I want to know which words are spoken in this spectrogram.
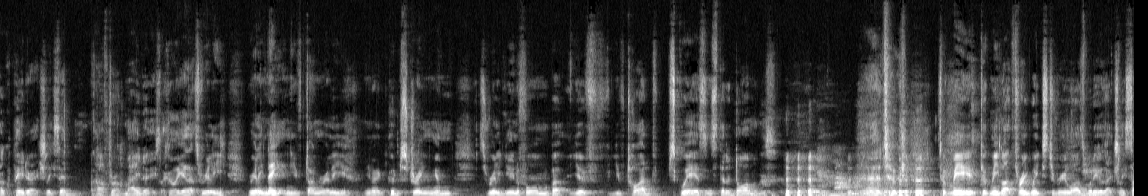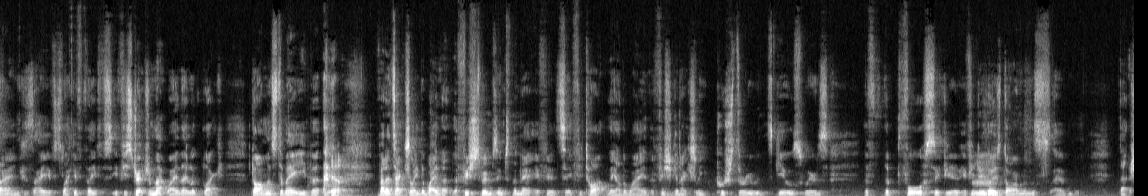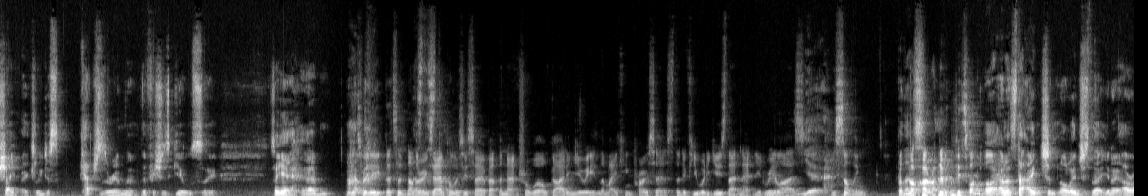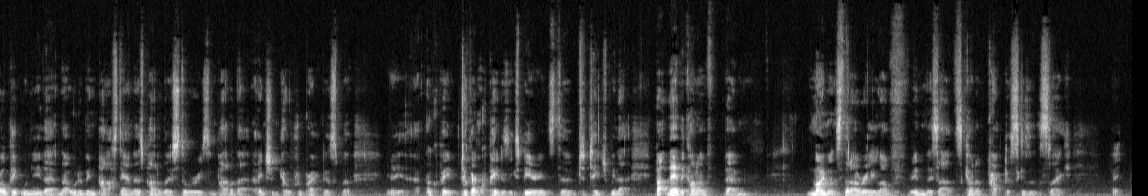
Uncle Peter actually said after I've made it, he's like, "Oh yeah, that's really really neat, and you've done really you know good string, and it's really uniform, but you've you've tied squares instead of diamonds." uh, it took, took me it took me like three weeks to realise what he was actually saying because hey, it's like if they if you stretch them that way, they look like diamonds to me, but. Yeah but it's actually the way that the fish swims into the net. If it's if you tie it the other way, the fish can actually push through with its gills. Whereas the, the force, if you if you do mm. those diamonds, um, that shape actually just catches around the, the fish's gills. So so yeah. Um, well, that's really that's another that's example, as you say, about the natural world guiding you in the making process. That if you were to use that net, you'd realise yeah. there's something but that's, not quite right about this one. Oh, and it's that ancient knowledge that you know our old people knew that, and that would have been passed down as part of those stories and part of that ancient cultural practice. But you know, Uncle Peter took Uncle Peter's experience to, to teach me that. But they're the kind of um, moments that I really love in this arts kind of practice because it's like,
